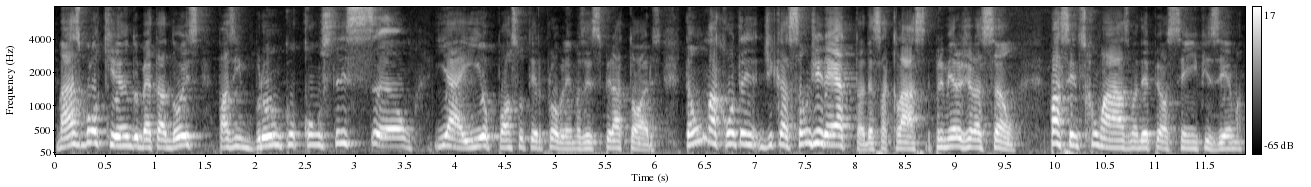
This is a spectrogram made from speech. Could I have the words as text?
Mas bloqueando beta 2, fazem broncoconstrição e aí eu posso ter problemas respiratórios. Então, uma contraindicação direta dessa classe, primeira geração, pacientes com asma, DPOC, enfisema,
